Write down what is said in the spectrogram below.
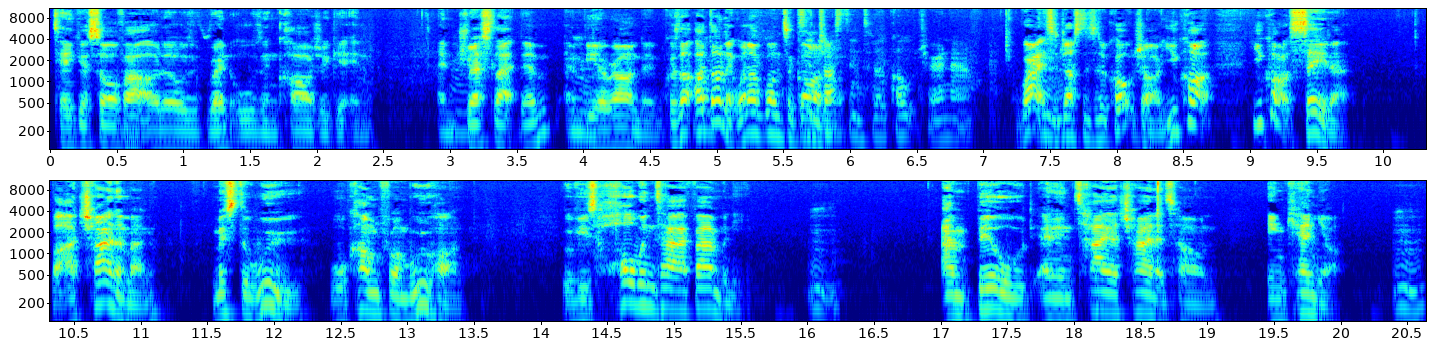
Take yourself out of those rentals and cars you're getting, and mm. dress like them and be around them. Because I've done it when I've gone to It's Ghana. adjusting to the culture now. Right, it's adjusting to the culture. You can't you can't say that. But a Chinaman, Mr. Wu, will come from Wuhan with his whole entire family mm. and build an entire Chinatown in Kenya. Mm.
